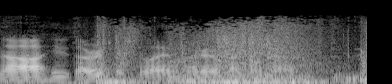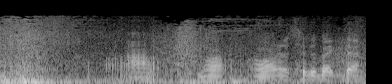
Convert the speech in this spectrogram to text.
Nah, he's I already pushed away. I gotta go back on that. Uh, no, I wanted to see the big damage.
